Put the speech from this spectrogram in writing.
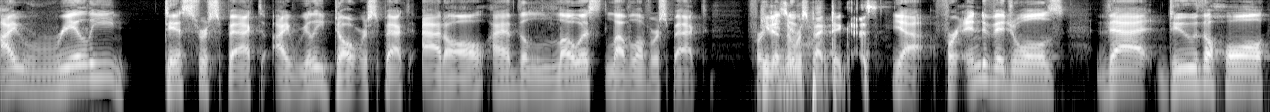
i really disrespect. I really don't respect at all. I have the lowest level of respect for He doesn't indiv- respect it, guys. Yeah, for individuals that do the whole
